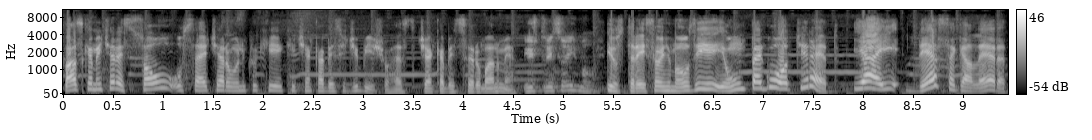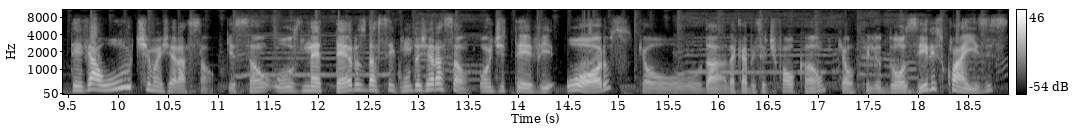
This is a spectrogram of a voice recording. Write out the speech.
basicamente era isso. Só o Sete era o único que, que tinha cabeça de bicho. O resto tinha cabeça de ser humano mesmo. E os três são irmãos. E os três são irmãos e um pega o outro direto. E aí, dessa galera, teve a última geração, que são os Neteros da segunda geração, onde teve o Horus, que é o da, da cabeça de Falcão, que é o filho do Osíris com a Isis.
